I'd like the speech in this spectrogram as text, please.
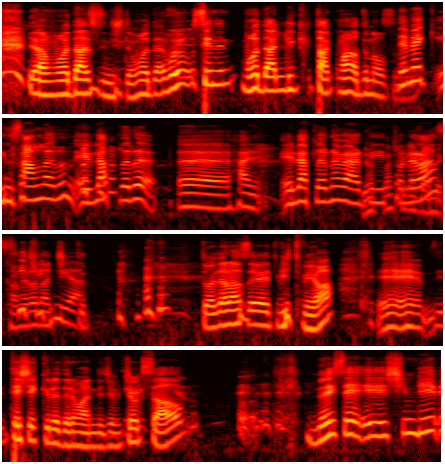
ya modelsin işte model. Bu senin modellik takma adın olsun. Demek insanların evlatları e, hani evlatlarına verdiği Yaklaş biraz tolerans hiç kameradan bitmiyor. çıktın. Tolerans evet bitmiyor. Ee, teşekkür ederim anneciğim. Rica Çok sağ ol. ediyorum. Neyse e, şimdi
